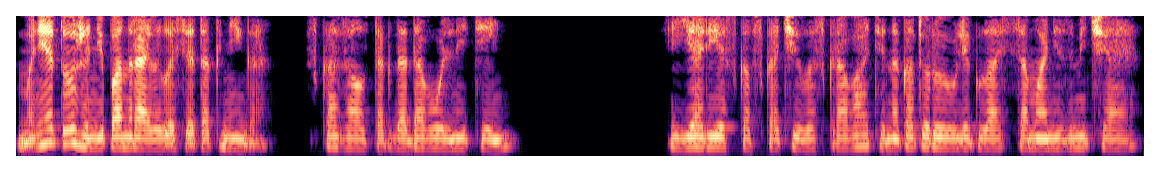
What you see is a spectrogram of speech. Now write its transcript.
Мне тоже не понравилась эта книга, сказал тогда довольный тень. Я резко вскочила с кровати, на которую улеглась, сама не замечая.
